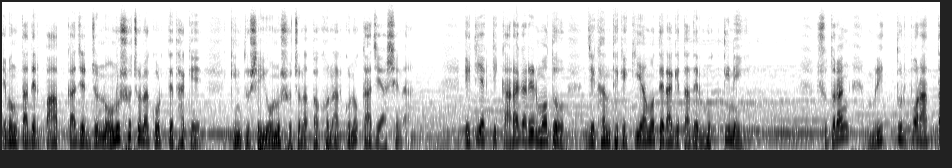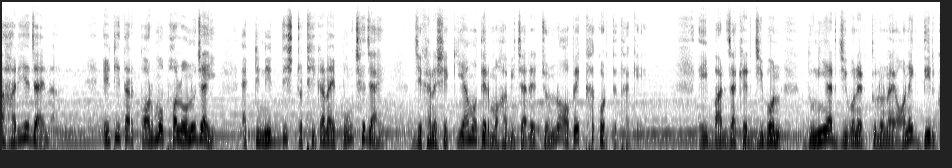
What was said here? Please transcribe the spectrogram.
এবং তাদের পাপ কাজের জন্য অনুশোচনা করতে থাকে, কিন্তু সেই অনুশোচনা তখন আর কোনো কাজে আসে না। এটি একটি কারাগারের মতো, যেখান থেকে কিয়ামতের আগে তাদের মুক্তি নেই। সুতরাং মৃত্যুর পর আত্মা হারিয়ে যায় না। এটি তার কর্মফল অনুযায়ী একটি নির্দিষ্ট ঠিকানায় পৌঁছে যায়, যেখানে সে কিয়ামতের মহাবিচারের জন্য অপেক্ষা করতে থাকে। এই বারজাকের জীবন দুনিয়ার জীবনের তুলনায় অনেক দীর্ঘ।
